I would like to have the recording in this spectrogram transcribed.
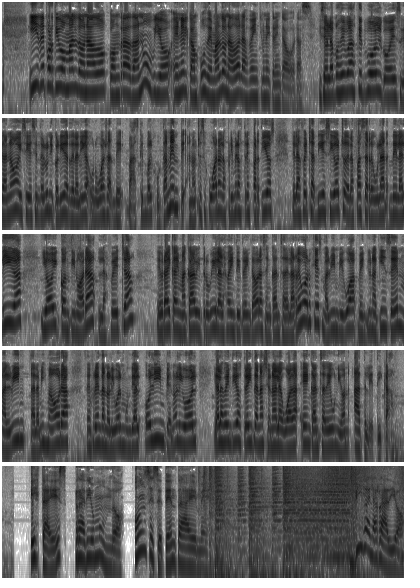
y Deportivo Maldonado contra Danubio en el campus de Maldonado a las 21 y 30 horas. Y si hablamos de básquetbol, Goes ganó y sigue siendo el único líder de la Liga Uruguaya de Básquetbol. Justamente anoche se jugaron los primeros tres partidos de la fecha 18 de la fase regular de la liga y hoy continuará la fecha Hebraica y Maccabi Trubil a las 20 y 30 horas en cancha de la Reborges, Malvin Biguá 21 a 15 en Malvin, a la misma hora se enfrentan Olivol Mundial Olimpia en Olivol y a las 22.30 Nacional Aguada en cancha de Unión Atlética. Esta es Radio Mundo, 1170 AM. ¡Viva la radio!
